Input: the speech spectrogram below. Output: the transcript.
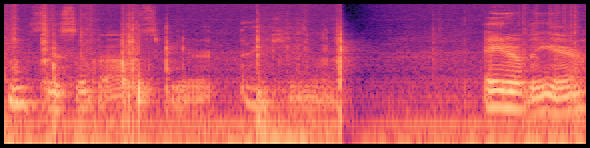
What's this about, Spirit? Thank you. Eight of the air.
